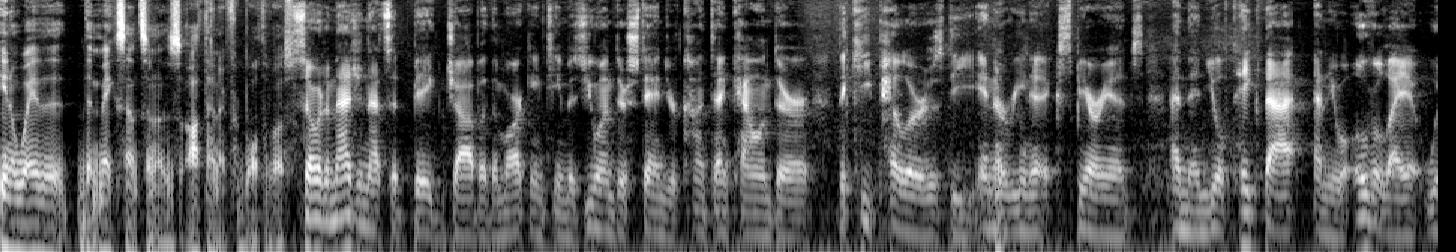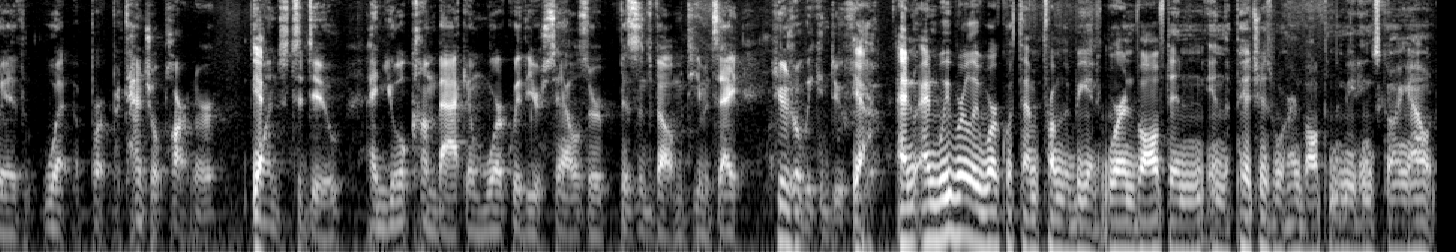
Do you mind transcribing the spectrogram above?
in a way that, that makes sense and is authentic for both of us. So I would imagine that's a big job of the marketing team is you understand your content calendar, the key pillars, the in arena experience, and then you'll take that and you'll overlay it with what a potential partner yeah. wants to do, and you'll come back and work with your sales or business development team and say, here's what we can do for yeah. you. And, and we really work with them from the beginning. We're involved in, in the pitches, we're involved in the meetings going out.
